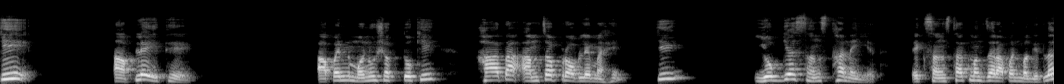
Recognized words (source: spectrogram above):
की आपल्या इथे आपण म्हणू शकतो की हा आता आमचा प्रॉब्लेम आहे की योग्य संस्था नाही आहेत एक संस्थात्मक जर आपण बघितलं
